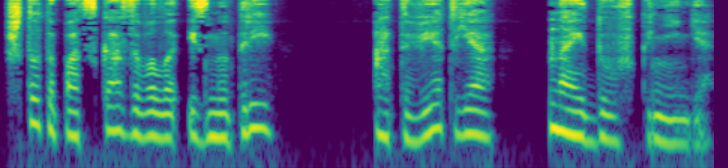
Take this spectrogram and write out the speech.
Что-то подсказывало изнутри, ответ я найду в книге.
